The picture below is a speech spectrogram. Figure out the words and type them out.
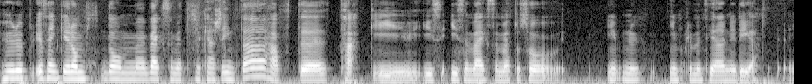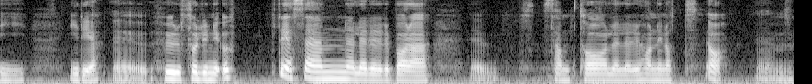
Hur, jag tänker de, de verksamheter som kanske inte har haft eh, tack i, i, i, sin verksamhet och så nu implementerar ni det i, i det. Eh, hur följer ni upp det sen eller är det bara eh, samtal eller har ni något ja, eh,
